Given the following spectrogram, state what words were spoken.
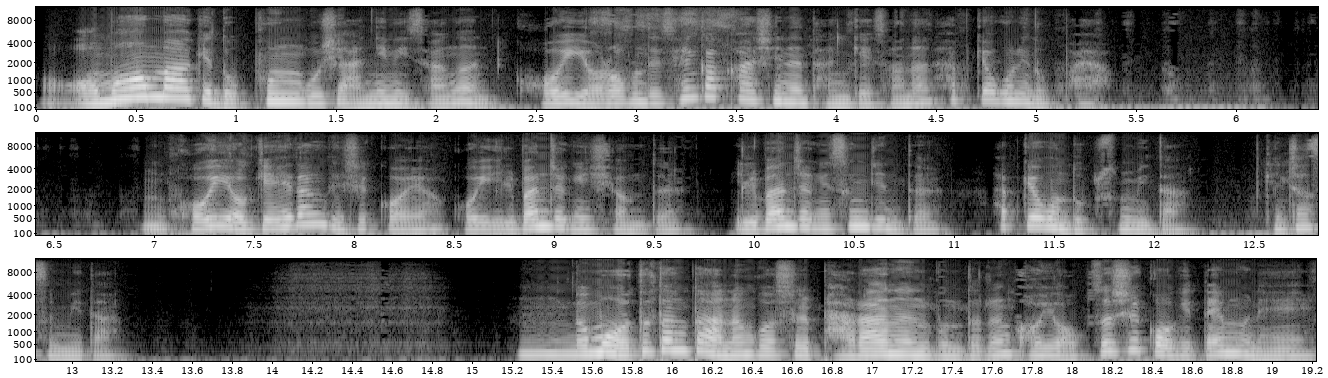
어, 어마어마하게 높은 곳이 아닌 이상은 거의 여러분들이 생각하시는 단계에서는 합격운이 높아요. 음, 거의 여기에 해당되실 거예요. 거의 일반적인 시험들, 일반적인 승진들 합격은 높습니다. 괜찮습니다. 음, 너무 어두당다안한 것을 바라는 분들은 거의 없으실 거기 때문에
